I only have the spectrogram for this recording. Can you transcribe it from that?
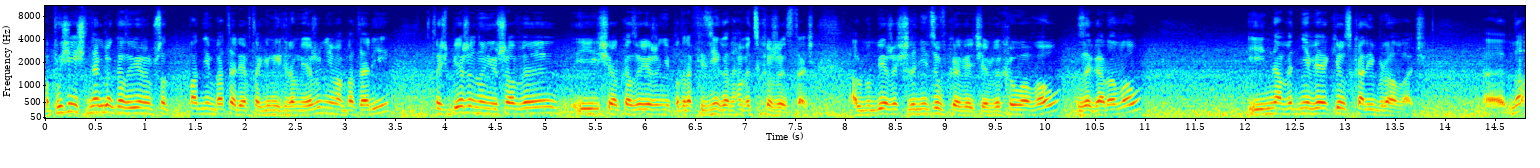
A później się nagle okazuje, że padnie bateria w takim mikromierzu, nie ma baterii, ktoś bierze noniuszowy i się okazuje, że nie potrafi z niego nawet skorzystać. Albo bierze średnicówkę, wiecie, wychyłową, zegarową i nawet nie wie, jak ją skalibrować. E, No,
